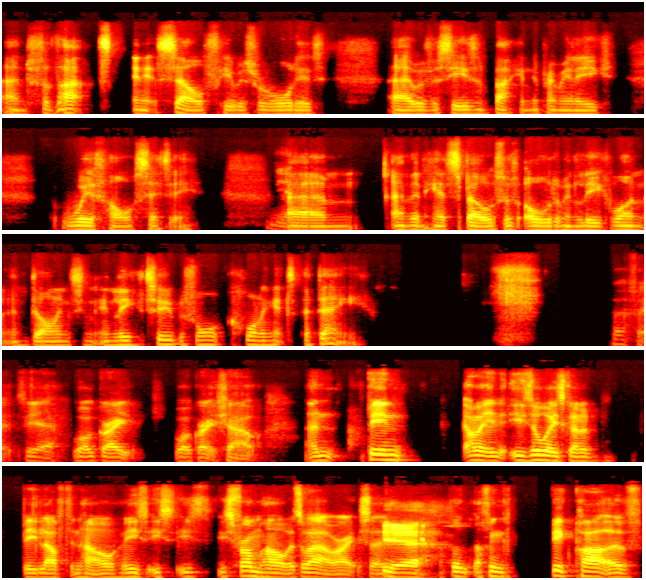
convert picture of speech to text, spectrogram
And for that in itself, he was rewarded uh, with a season back in the Premier League with Hull City. Yeah. Um, and then he had spells with Oldham in League One and Darlington in League Two before calling it a day. Perfect. Yeah. What a great, what a great shout. And being, I mean, he's always going to be loved in Hull. He's he's he's, he's from Hull as well, right? So Yeah, I think I think a big part of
